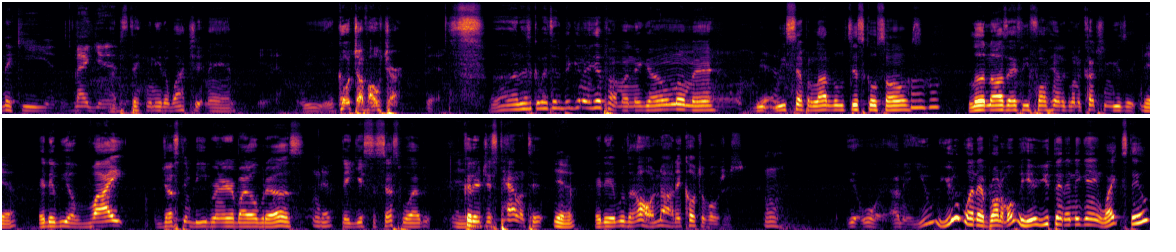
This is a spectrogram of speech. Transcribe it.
Nicki and Megan. I just think we need to watch it, man. Yeah. We culture vulture. Yeah. Uh, let's go back to the beginning of hip hop, my nigga. I don't know, man. We we sampled a lot of those disco songs. Lil Nas X, we fought him to go into country music. Yeah. And then we invite Justin Bieber and everybody over to us. Yeah. They get successful at it. Yeah. Because they're just talented. Yeah. And then it was like, oh, no, they culture vultures. Mm. Yeah, well, I mean, you you the one that brought him over here. You think that nigga ain't white still?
